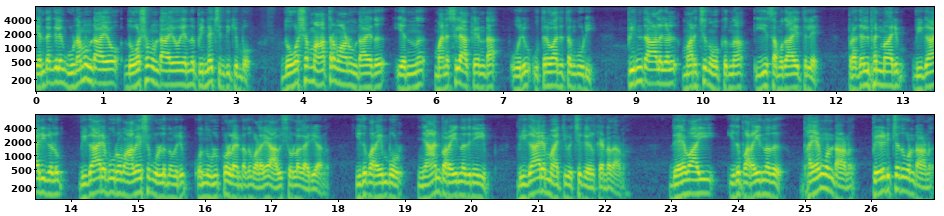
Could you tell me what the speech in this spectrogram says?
എന്തെങ്കിലും ഗുണമുണ്ടായോ ദോഷമുണ്ടായോ എന്ന് പിന്നെ ചിന്തിക്കുമ്പോൾ ദോഷം മാത്രമാണ് ഉണ്ടായത് എന്ന് മനസ്സിലാക്കേണ്ട ഒരു ഉത്തരവാദിത്തം കൂടി പിൻതാളുകൾ മറിച്ചു നോക്കുന്ന ഈ സമുദായത്തിലെ പ്രഗത്ഭന്മാരും വികാരികളും വികാരപൂർവം ആവേശം കൊള്ളുന്നവരും ഒന്ന് ഉൾക്കൊള്ളേണ്ടത് വളരെ ആവശ്യമുള്ള കാര്യമാണ്. ഇത് പറയുമ്പോൾ ഞാൻ പറയുന്നതിനെയും വികാരം മാറ്റിവെച്ച് കേൾക്കേണ്ടതാണ്. ദയവായി ഇത് പറയുന്നത് ഭയം കൊണ്ടാണ് പേടിച്ചതുകൊണ്ടാണ്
